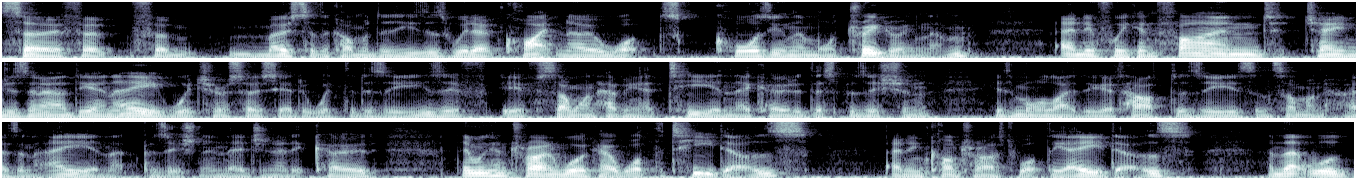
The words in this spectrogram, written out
So for, for most of the common diseases, we don't quite know what's causing them or triggering them. And if we can find changes in our DNA which are associated with the disease, if, if someone having a T in their code at this position is more likely to get heart disease than someone who has an A in that position in their genetic code, then we can try and work out what the T does, and in contrast, what the A does. And that will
